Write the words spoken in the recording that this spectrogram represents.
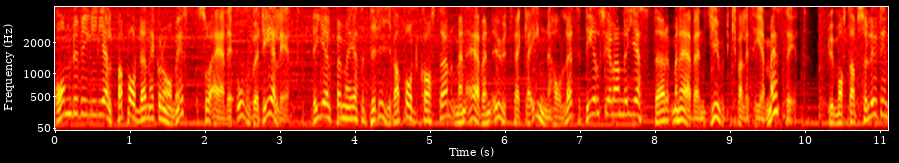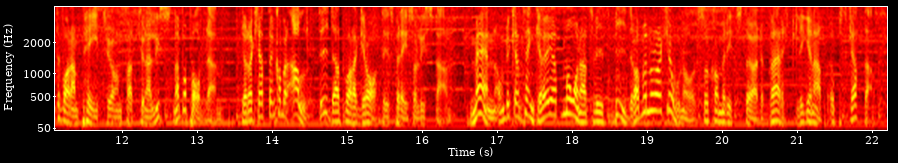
Om du vill hjälpa podden ekonomiskt så är det ovärderligt. Det hjälper mig att driva podcasten men även utveckla innehållet, dels gällande gäster men även ljudkvalitetmässigt. Du måste absolut inte vara en Patreon för att kunna lyssna på podden. Döda katten kommer alltid att vara gratis för dig som lyssnar. Men om du kan tänka dig att månadsvis bidra med några kronor så kommer ditt stöd verkligen att uppskattas.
